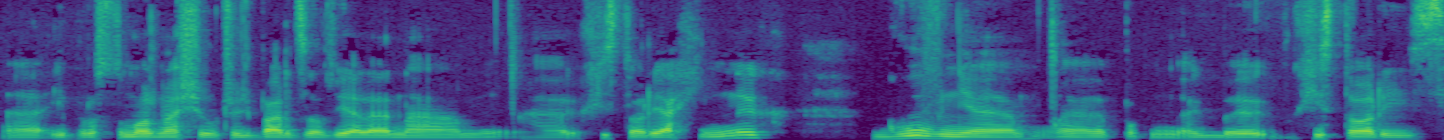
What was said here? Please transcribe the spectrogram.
e, i po prostu można się uczyć bardzo wiele na e, historiach innych, głównie jakby historii z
